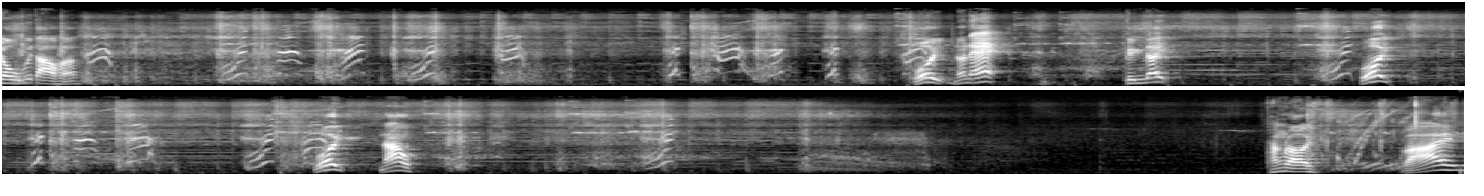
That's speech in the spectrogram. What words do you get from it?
Trù với tao hả? Ôi, nó né. Kinh đấy. Ôi. Ôi, nào. Thắng rồi. Vãi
